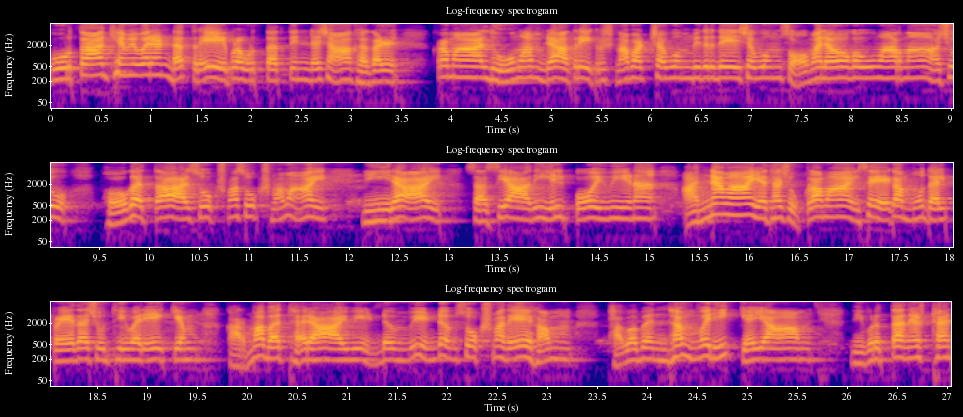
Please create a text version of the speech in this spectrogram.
പൂർത്താഖ്യമിവ രണ്ടത്രേ പ്രവൃത്തത്തിന്റെ ശാഖകൾ. ക്രമാൽ ധൂമം രാത്രി കൃഷ്ണപക്ഷവും പിതൃദേശവും സോമലോകവുമാർന്നാശു ഭോഗത്താൽ സൂക്ഷ്മ സൂക്ഷ്മമായി നീരായി സസ്യാദിയിൽ പോയി വീണ് അന്നമായഥ ശുക്ലമായി സേകം മുതൽ പ്രേതശുദ്ധി വരേക്കും. കർമ്മബദ്ധരായി വീണ്ടും വീണ്ടും സൂക്ഷ്മദേഹം ഭവബന്ധം വരിക്കയാം. നിവൃത്തനിഷ്ഠൻ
